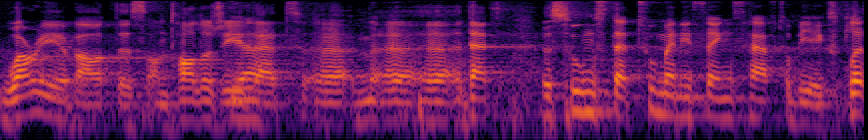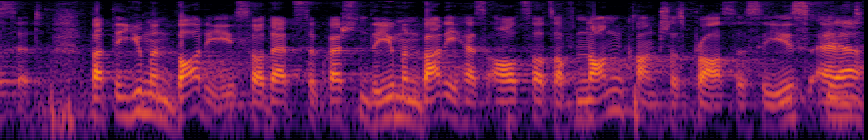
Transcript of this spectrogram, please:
worry about this ontology Yeah. that uh, uh, uh, that assumes that too many things have to be explicit. But the human body, so that's the question, the human body has all sorts of non-conscious processes and Yeah.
